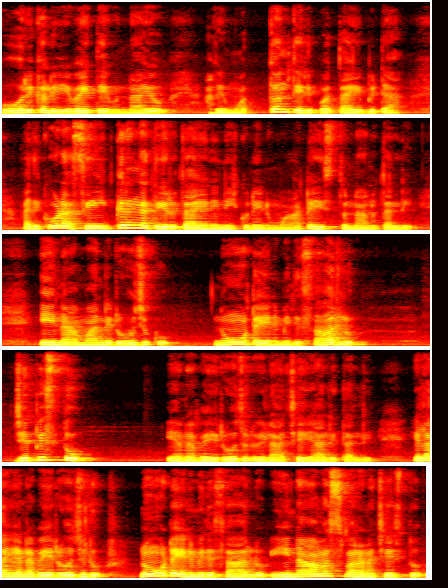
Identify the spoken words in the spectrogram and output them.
కోరికలు ఏవైతే ఉన్నాయో అవి మొత్తం తీరిపోతాయి బిడ్డ. అది కూడా శీఘ్రంగా తీరుతాయని నీకు నేను మాట ఇస్తున్నాను తల్లి. ఈ నామాన్ని రోజుకు నూట ఎనిమిది సార్లు జపిస్తూ ఎనభై రోజులు ఇలా చేయాలి తల్లి. ఇలా ఎనభై రోజులు నూట ఎనిమిది సార్లు ఈ నామస్మరణ చేస్తూ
